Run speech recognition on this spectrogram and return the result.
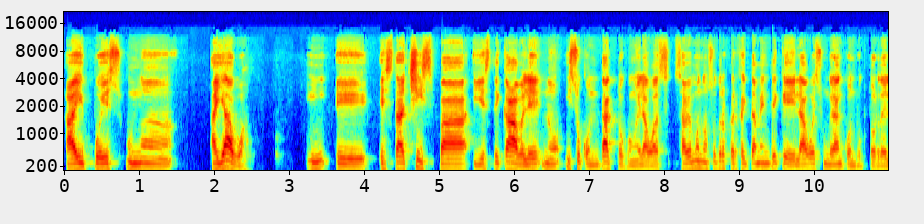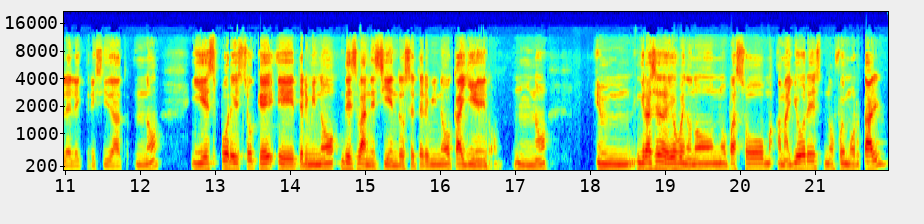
Hay pues una, hay agua y eh, esta chispa y este cable, ¿no? Hizo contacto con el agua. Sabemos nosotros perfectamente que el agua es un gran conductor de la electricidad, ¿no? Y es por eso que eh, terminó desvaneciendo, se terminó cayendo, ¿no? Em, gracias a Dios, bueno, no, no pasó a mayores, no fue mortal,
